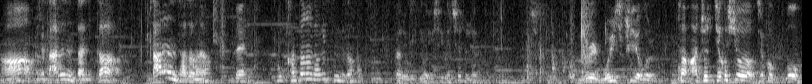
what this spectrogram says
아, 그러니까 따르는 자니까 따르는 자잖아요. 네. 뭐 간단하게 하겠습니다. 그냥 여기 이거 이거, 치워줄래요? 뭘, 뭘 시키려고. 자, 아, 저 제 거 쉬워요. 제 거 뭐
